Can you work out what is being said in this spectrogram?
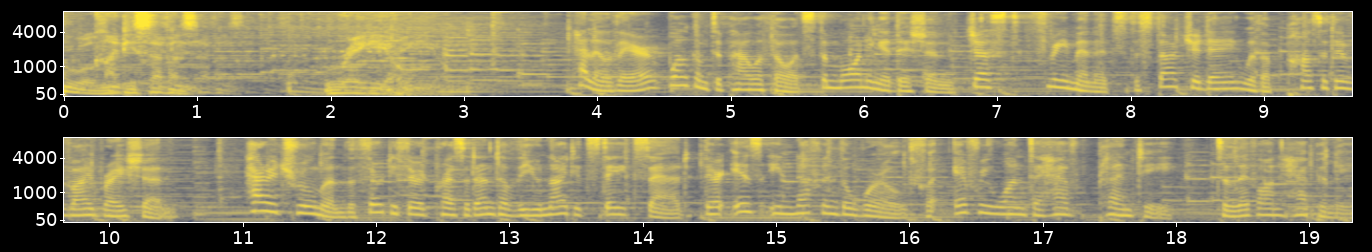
Cool 97 Radio. Hello there. Welcome to Power Thoughts, the morning edition. Just three minutes to start your day with a positive vibration. Harry Truman, the 33rd President of the United States, said, There is enough in the world for everyone to have plenty, to live on happily,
